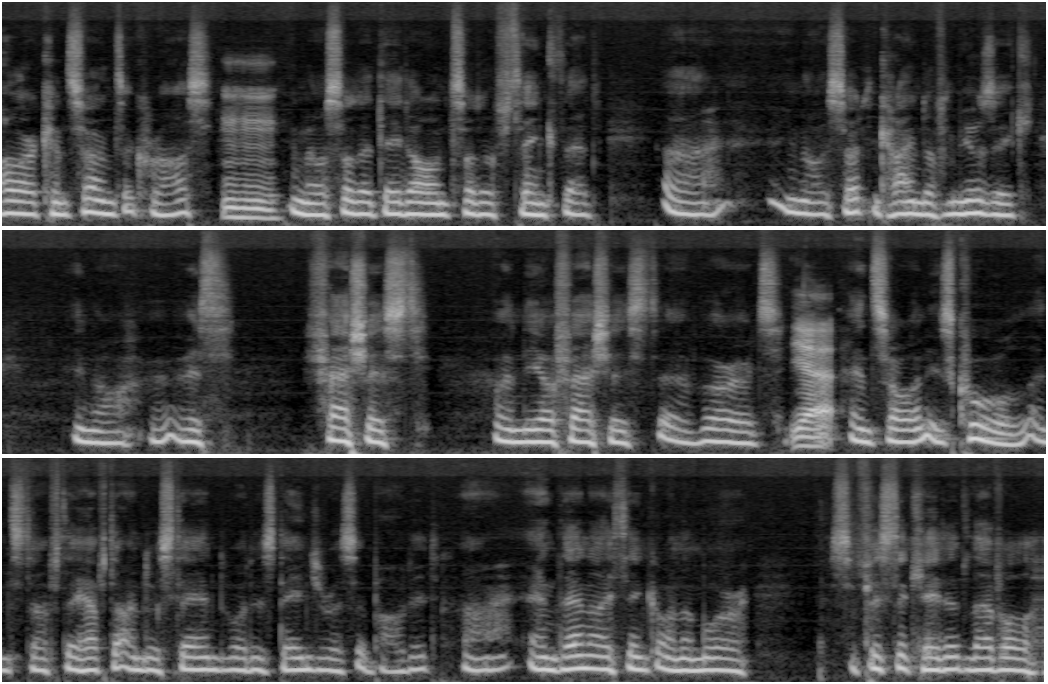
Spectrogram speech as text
our concerns across, Mhm. you know, so that they don't sort of think that, uh, you know, a certain kind of music, you know, with fascist or neo-fascist uh, words Yeah. and so on is cool and stuff. They have to understand what is dangerous about it. Uh, and then I think on a more sophisticated level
